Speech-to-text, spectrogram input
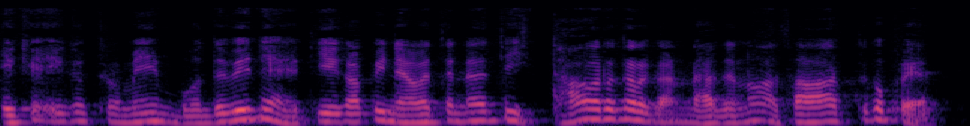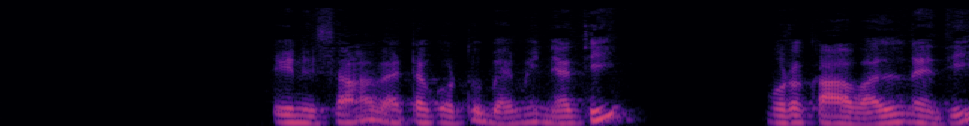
ඒක ඒක ක්‍රමයෙන් බොඳ වෙන හැටි ඒක අපි නැවත නැවත ස්ථාවර කරගන්න හදනවා අසාර්ථක ප්‍රයත්න. ඒ නිසා වැටකොටු බැමි නැති මුරකාවල් නැති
